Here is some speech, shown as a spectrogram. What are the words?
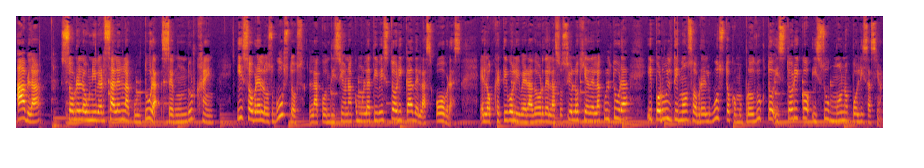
Habla sobre lo universal en la cultura, según Durkheim, y sobre los gustos, la condición acumulativa histórica de las obras, el objetivo liberador de la sociología de la cultura y por último sobre el gusto como producto histórico y su monopolización.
